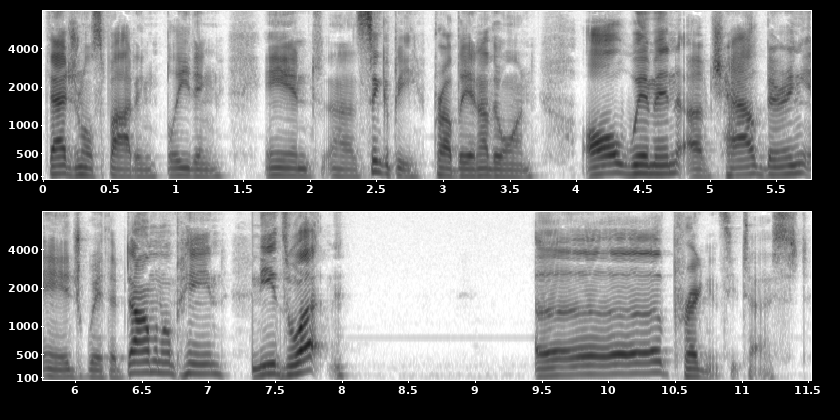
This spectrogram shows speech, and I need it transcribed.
vaginal spotting, bleeding, and uh, syncope, probably another one. All women of childbearing age with abdominal pain needs what? A pregnancy test.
